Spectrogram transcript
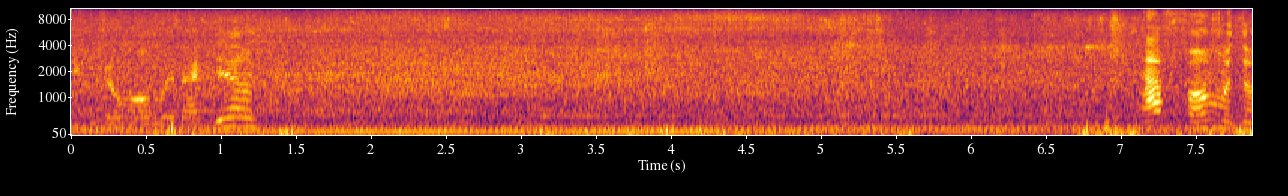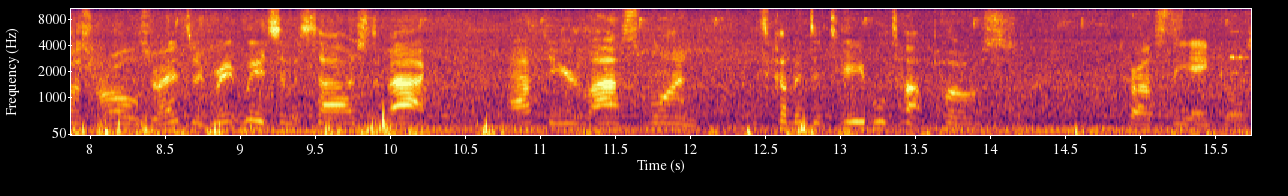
You can go all the way back down. Have fun with those rolls, right? It's a great way to massage the back. After your last one, let's come into tabletop pose. Cross the ankles.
